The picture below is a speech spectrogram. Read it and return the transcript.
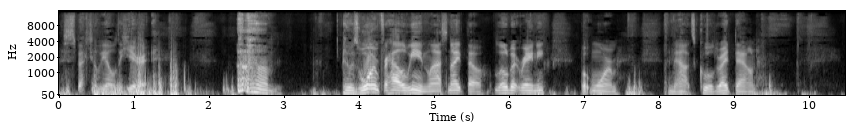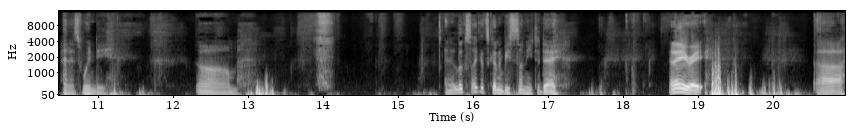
I suspect you'll be able to hear it. it was warm for Halloween last night, though. A little bit rainy, but warm. And now it's cooled right down, and it's windy. Um, and it looks like it's going to be sunny today. At any rate, uh,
